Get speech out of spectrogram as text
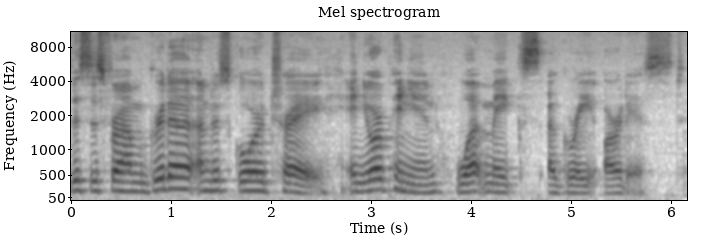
This is from Grita underscore Trey. In your opinion, what makes a great artist?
